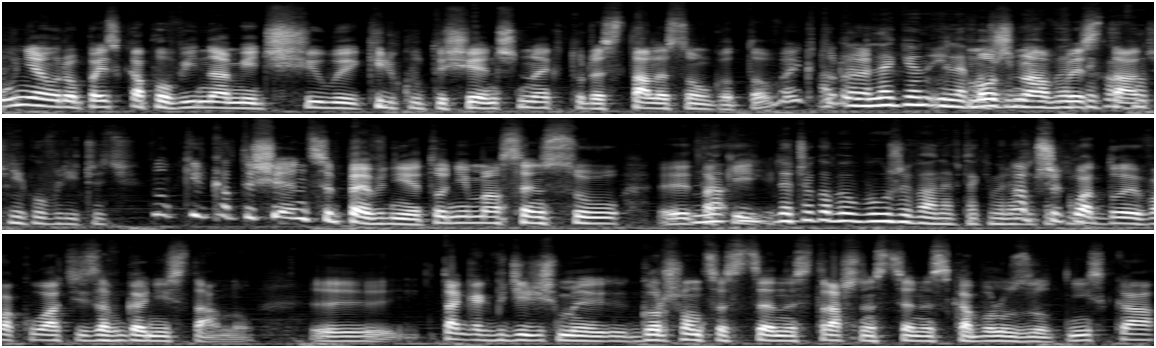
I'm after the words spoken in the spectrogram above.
Unia Europejska powinna mieć siły kilkutysięczne, które stale są gotowe i A które ten Legion ile można tych wystać. ochotników liczyć? No kilka tysięcy pewnie, to nie ma sensu y, No takiej... i do czego byłby używany w takim razie? Na przykład do ewakuacji z Afganistanu. Y, Tak jak widzieliśmy gorszące sceny, straszne sceny z Kabulu z lotniska,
